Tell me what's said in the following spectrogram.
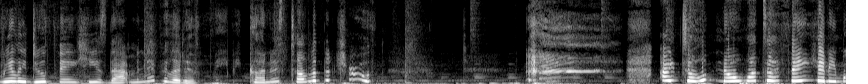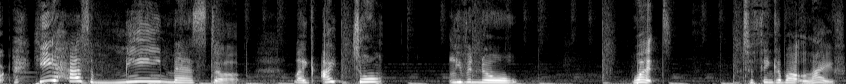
really do think he's that manipulative. Maybe Gun is telling the truth. I don't know what to think anymore. He has me messed up. Like, I don't even know what to think about life.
